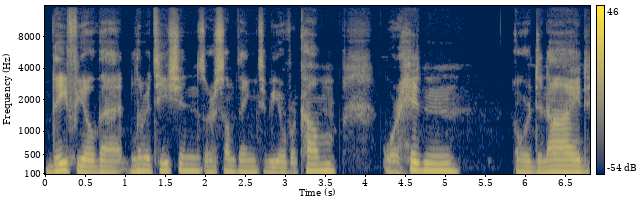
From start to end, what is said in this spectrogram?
they feel that limitations are something to be overcome or hidden or denied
